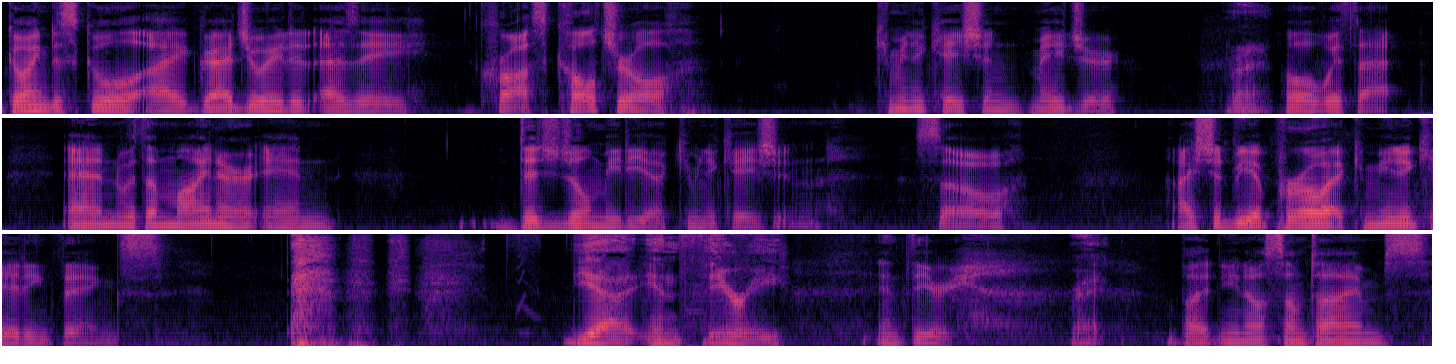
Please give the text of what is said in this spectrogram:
going to school, I graduated as a cross cultural communication major. Right. Well, with that, and with a minor in digital media communication. So I should be a pro at communicating things Yeah. In theory. in theory. Right. But you know, sometimes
